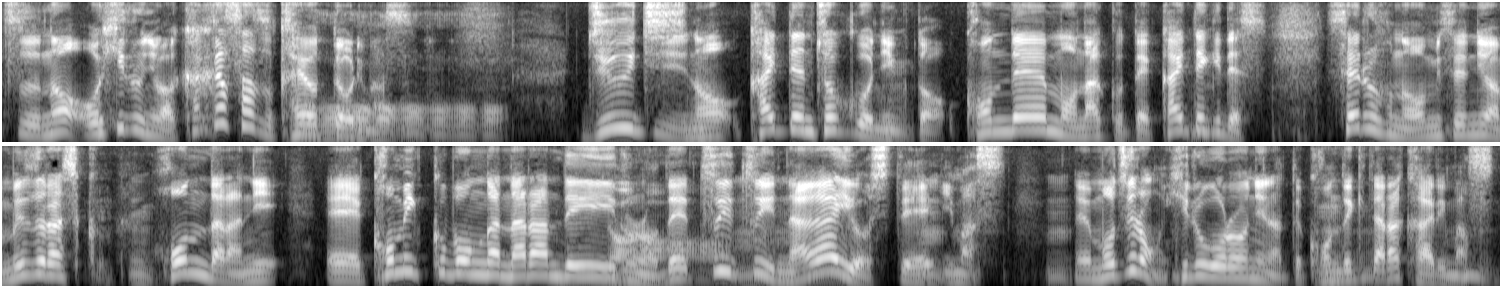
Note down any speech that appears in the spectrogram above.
末のお昼には欠かさず通っております。ほうほうほうほう11時の開店直後に行くと混んでもなくて快適です、セルフのお店には珍しく、本棚に、えーコミック本が並んでいるのでついつい長居をしています、えーもちろん昼頃になって混んできたら帰ります、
